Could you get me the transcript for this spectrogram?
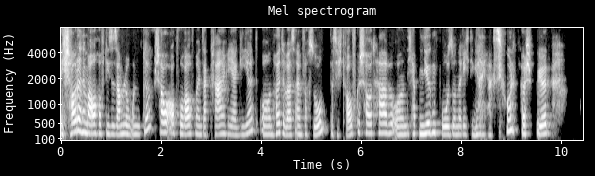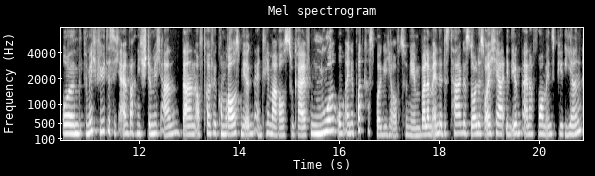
ich schaue dann immer auch auf diese Sammlung und ne, schaue auch, worauf mein Sakral reagiert. Und heute war es einfach so, dass ich draufgeschaut habe und ich habe nirgendwo so eine richtige Reaktion verspürt. Und für mich fühlt es sich einfach nicht stimmig an, dann auf Teufel komm raus, mir irgendein Thema rauszugreifen, nur um eine Podcast-Folge hier aufzunehmen. Weil am Ende des Tages soll es euch ja in irgendeiner Form inspirieren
